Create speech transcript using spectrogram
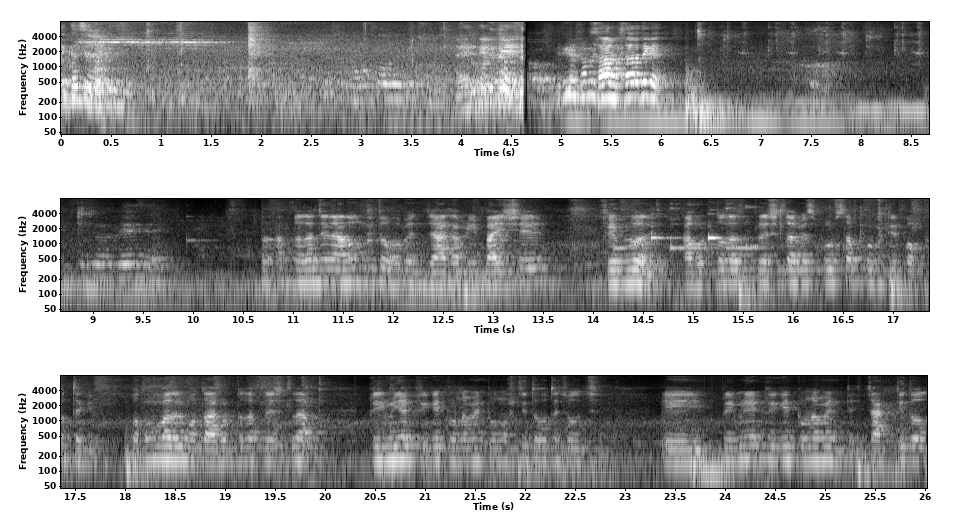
দেখেছি দেখেছি স্যার স্যার দিকে আপনারা জেনে আনন্দিত হবেন যে আগামী বাইশে ফেব্রুয়ারি আগরতলা প্রেস ক্লাবে স্পোর্টস সাব কমিটির পক্ষ থেকে প্রথমবারের মতো Agartala press club premier cricket tournament অনুষ্ঠিত হতে চলছে। এই প্রিমিয়ার ক্রিকেট টুর্নামেন্টে চারটি দল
